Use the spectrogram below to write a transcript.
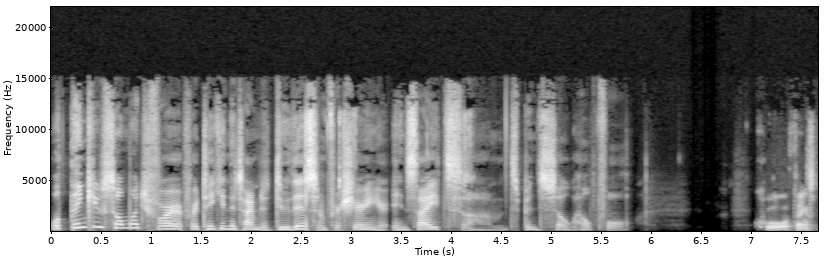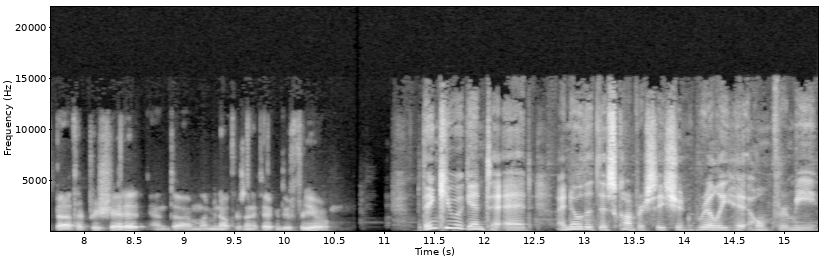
Well, thank you so much for for taking the time to do this and for sharing your insights. Um, it's been so helpful. Cool. Thanks, Beth. I appreciate it. And um, let me know if there's anything I can do for you. Thank you again to Ed. I know that this conversation really hit home for me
